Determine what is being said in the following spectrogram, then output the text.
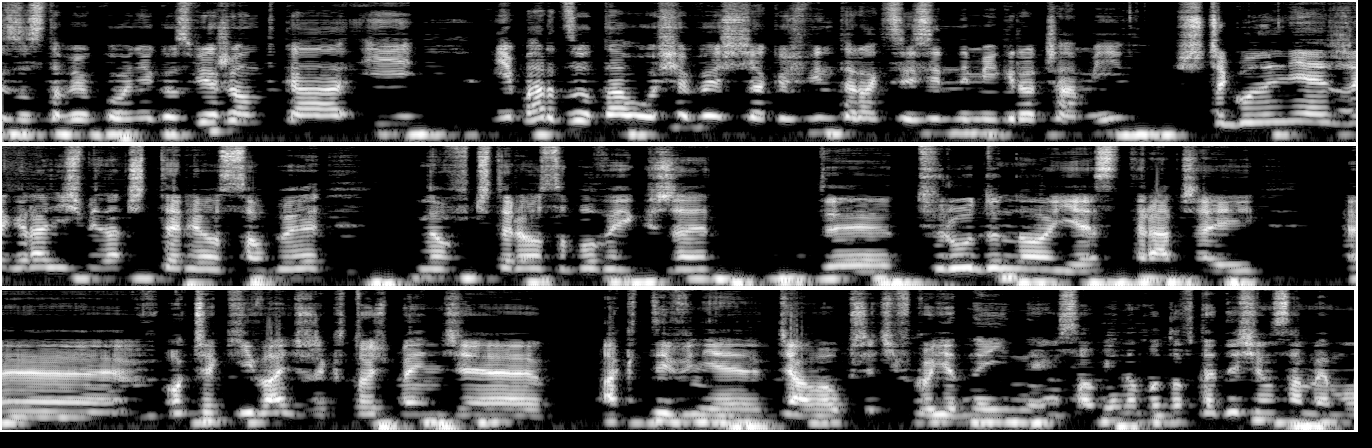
zostawiał koło niego zwierzątka i nie bardzo dało się wejść jakoś w interakcję z innymi graczami. Szczególnie, że graliśmy na cztery osoby. No, w czteroosobowej grze y, trudno jest raczej y, oczekiwać, że ktoś będzie aktywnie działał przeciwko jednej innej osobie, no bo to wtedy się samemu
